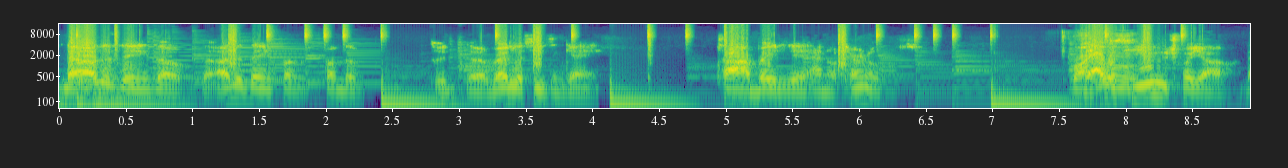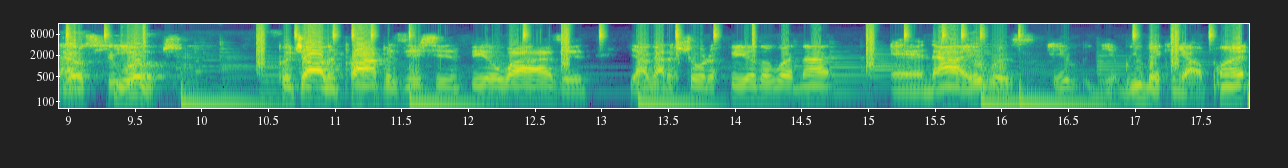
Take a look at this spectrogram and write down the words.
the other thing though, the other thing from from the the, the regular season game, Tom Brady didn't have no turnovers. That was Mm. huge for y'all. That Yes, was it huge. Put y'all in prime position field wise, and y'all got a shorter field or whatnot. And now it was it we making y'all punt.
